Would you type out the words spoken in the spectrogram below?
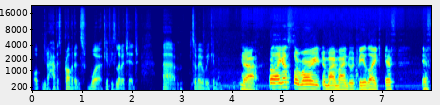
or you know have His providence work if He's limited. Um, so maybe we can. Yeah. Well, I guess the worry in my mind would be like if if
